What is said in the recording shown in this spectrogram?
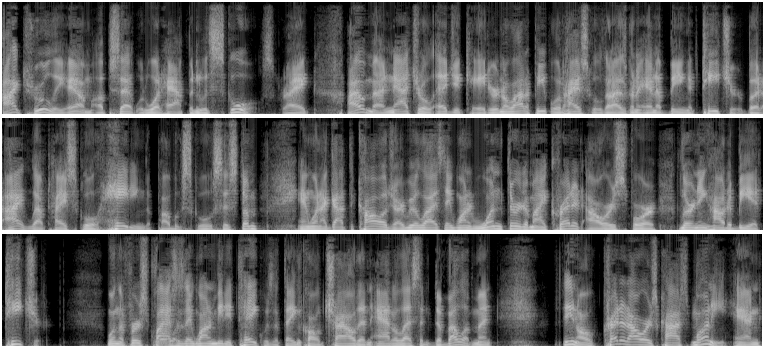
I truly am upset with what happened with schools, right? I'm a natural educator, and a lot of people in high school that I was going to end up being a teacher, but I left high school hating the public school system. And when I got to college, I realized they wanted one third of my credit hours for learning how to be a teacher. One of the first classes they wanted me to take was a thing called child and adolescent development you know, credit hours cost money. And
